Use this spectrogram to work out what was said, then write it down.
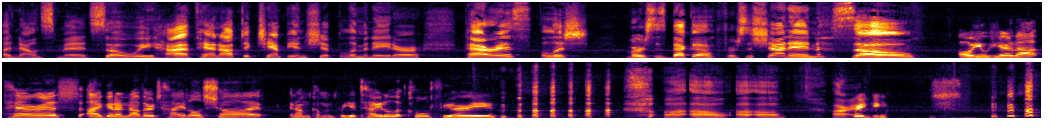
announcement." So we have Panoptic Championship Eliminator, Paris Alish versus Becca versus Shannon. So Oh, you hear that, Paris? I get another title shot, and I'm coming for your title at Cold Fury. uh oh. Uh oh. All right. Breaking.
